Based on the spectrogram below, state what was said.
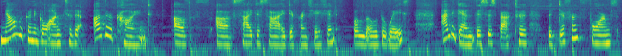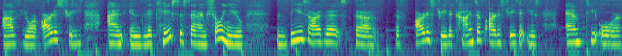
Now we're going to go on to the other kind of of side-to-side differentiation below the waist. And again, this is back to the different forms of your artistry. And in the cases that I'm showing you, these are the, the, the artistry, the kinds of artistry that use empty or,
